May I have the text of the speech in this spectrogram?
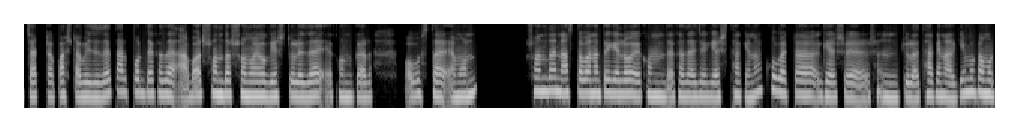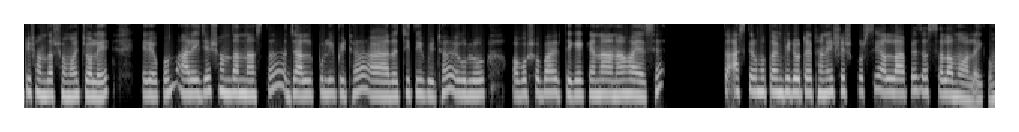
চারটা ৪ঃ০০-৫ঃ০০ বেজে যায়। তারপর দেখা যায় আবার সন্ধ্যার সময়ও গ্যাস চলে যায়। এখনকার অবস্থা এমন। সন্ধ্যায় নাস্তা বানাতে গেলেও এখন দেখা যায় যে গ্যাস থাকে না। খুব একটা গ্যাস চুলায় থাকে না আর কি মোটামুটি সন্ধ্যার সময় চলে এরকম। আর এই যে সন্ধ্যার নাস্তা, জাল, পুলি পিঠা আর চিতই পিঠা, এগুলো অবশ্য বাইরে থেকে কেনা আনা হয়েছে। তো আজকের মতো আমি ভিডিওটা এখানেই শেষ করছি। আল্লাহ হাফেজ। আসসালামু আলাইকুম।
